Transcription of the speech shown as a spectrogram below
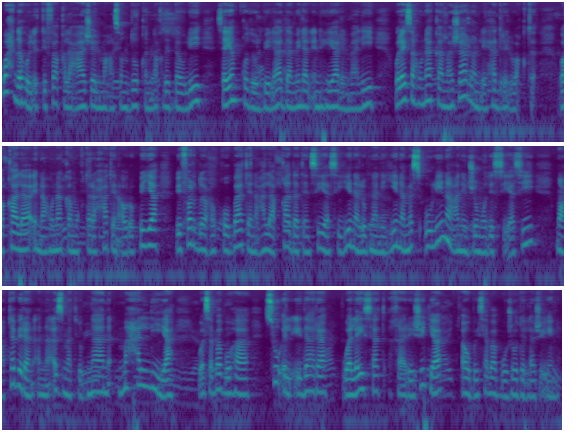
وحده الاتفاق العاجل مع صندوق النقد الدولي سينقذ البلاد من الانهيار المالي وليس هناك مجال لهدر الوقت. وقال إن هناك مقترحات أوروبية بفرض عقوبات على قادة سياسيين لبنانيين مسؤولين عن الجمود السياسي معتبرا أن أزمة لبنان محلية. وسببها سوء الإدارة وليست خارجية أو بسبب وجود اللاجئين.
